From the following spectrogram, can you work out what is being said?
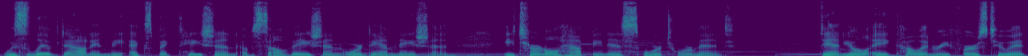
was lived out in the expectation of salvation or damnation, eternal happiness or torment. Daniel A. Cohen refers to it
